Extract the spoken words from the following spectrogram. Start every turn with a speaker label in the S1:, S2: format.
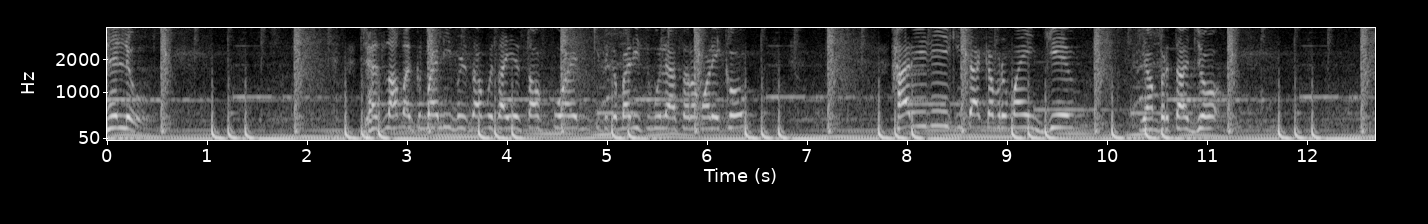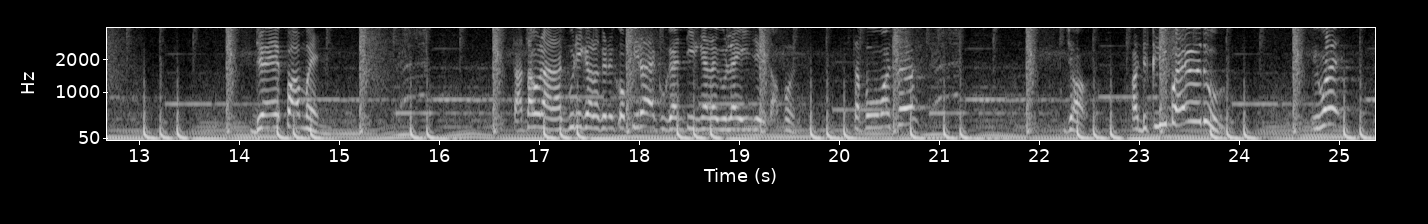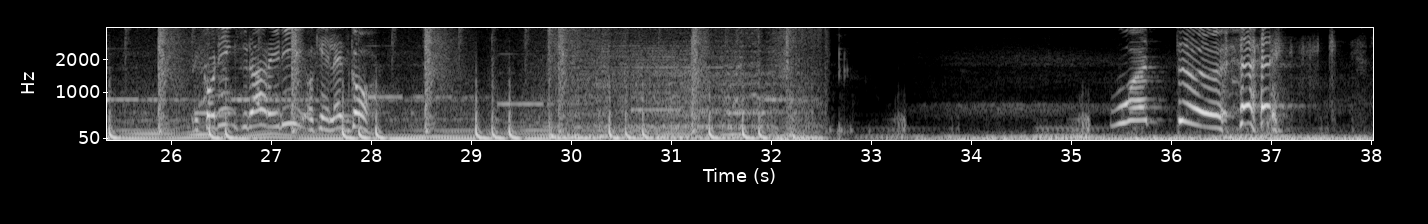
S1: Hello. Dan selamat kembali bersama saya Safwan. Kita kembali semula. Assalamualaikum. Hari ini kita akan bermain game Yang bertajuk The Apartment. Tak tahulah lagu ni kalau kena copyright Aku ganti dengan lagu lain je. Tak apa. Start apa masa Sekejap Ada kelibat ke tu? Wait what Recording sudah ready? Okay let's go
